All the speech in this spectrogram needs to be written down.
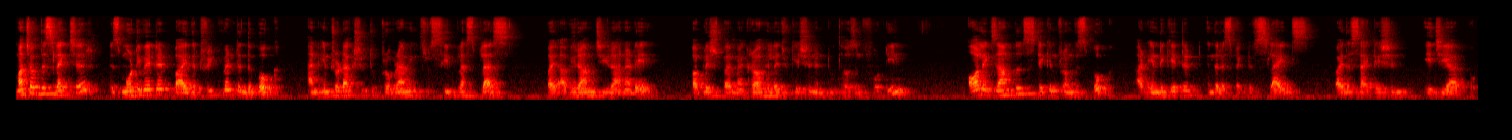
Much of this lecture is motivated by the treatment in the book An Introduction to Programming Through C++ by Abhiram G. Ranade, published by McGraw-Hill Education in 2014. All examples taken from this book are indicated in the respective slides by the citation AGR book.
